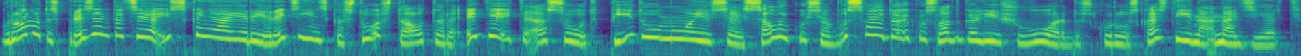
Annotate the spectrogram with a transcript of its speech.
Grāmatas prezentācijā izskaņāja arī Redzīnska stostu autore Eģeite esot pīdūmojusies salikusi visaidoikus latgalīšu vārdus, kurus kasdīnā nadzird.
